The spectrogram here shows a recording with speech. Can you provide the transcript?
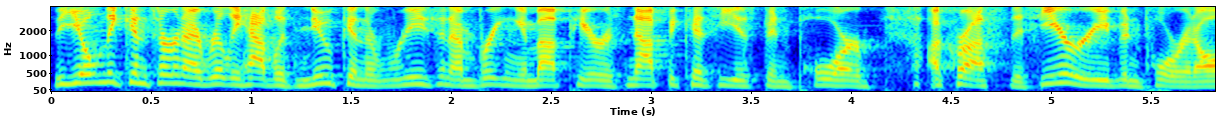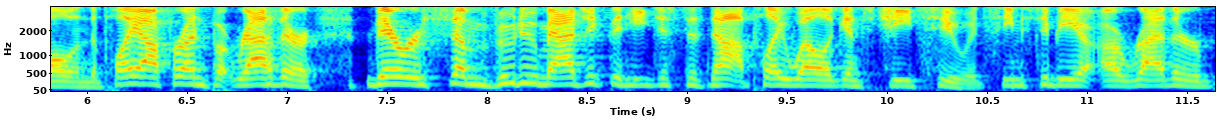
The only concern I really have with Nuc, and the reason I'm bringing him up here, is not because he has been poor across this year or even poor at all in the playoff run, but rather there is some voodoo magic that he just does not play well against G2. It seems to be a, rather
